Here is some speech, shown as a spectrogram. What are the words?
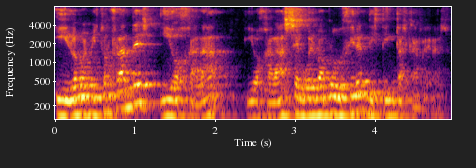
Y lo hemos visto en Flandes y ojalá, y ojalá se vuelva a producir en distintas carreras.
